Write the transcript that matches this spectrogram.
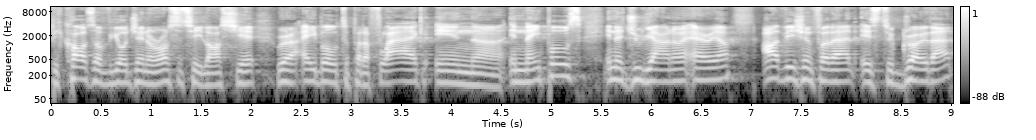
Because of your generosity last year, we were able to put a flag in, uh, in Naples, in the Giugliano area. Our vision for that is to grow that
